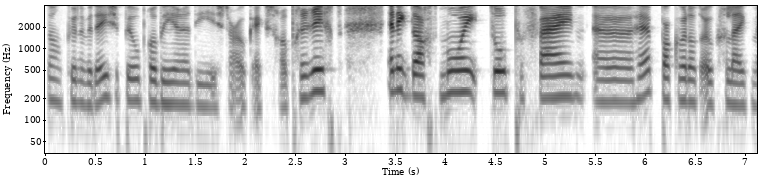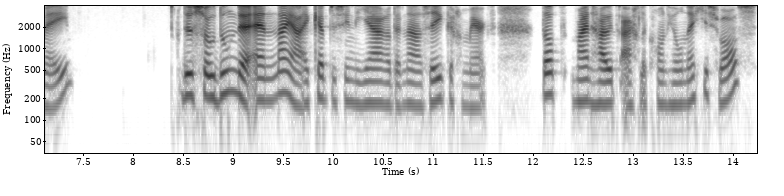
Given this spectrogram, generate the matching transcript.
dan kunnen we deze pil proberen. Die is daar ook extra op gericht. En ik dacht, mooi, top, fijn, eh, hè, pakken we dat ook gelijk mee. Dus zodoende. En nou ja, ik heb dus in de jaren daarna zeker gemerkt dat mijn huid eigenlijk gewoon heel netjes was.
